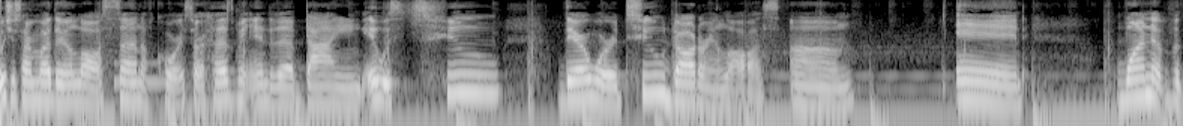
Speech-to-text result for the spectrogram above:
which is her mother in law's son, of course. Her husband ended up dying. It was two, there were two daughter in laws. Um, and one of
